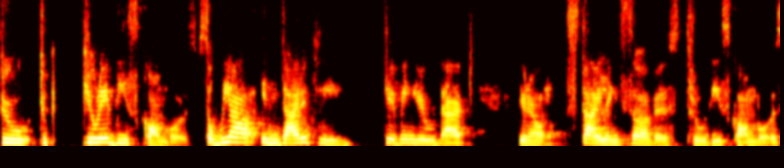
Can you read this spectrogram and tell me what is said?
to, to curate these combos. So we are indirectly giving you that, you know, styling service through these combos.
